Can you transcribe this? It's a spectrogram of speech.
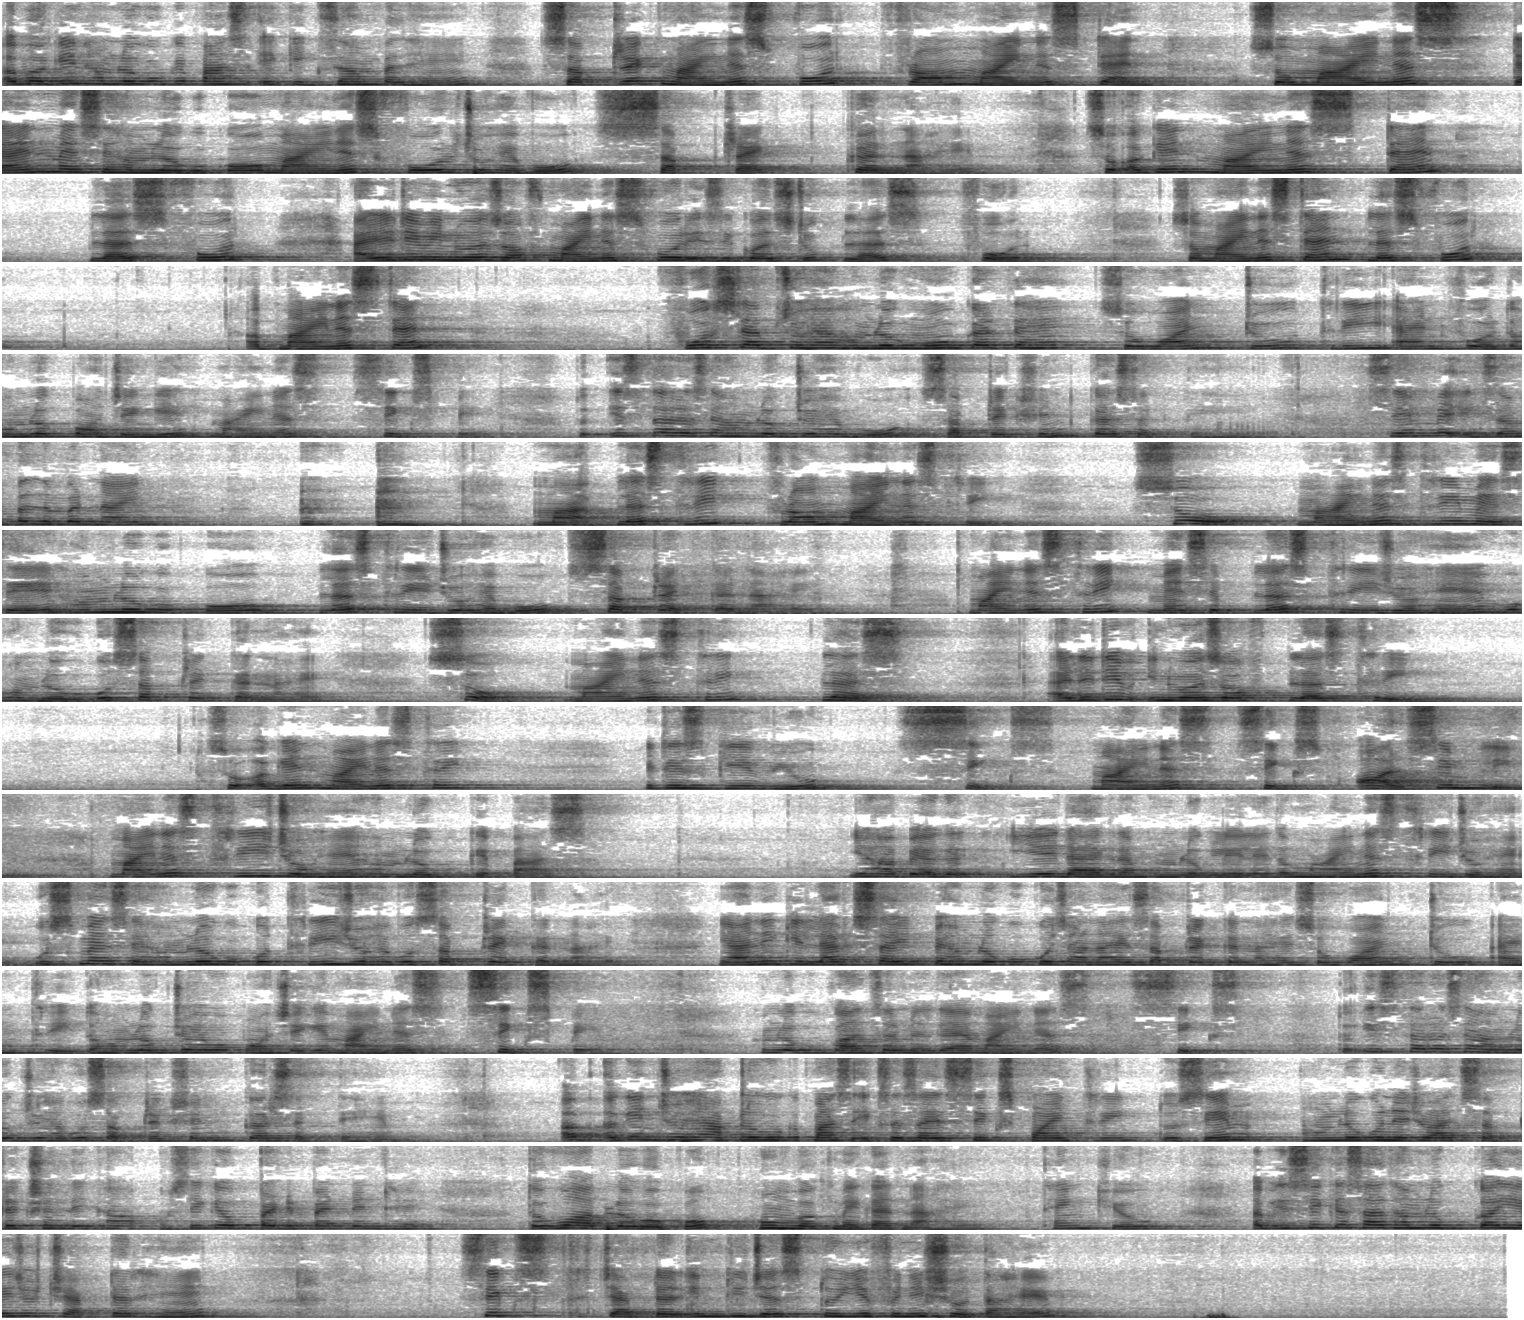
अब अगेन हम लोगों के पास एक एग्ज़ाम्पल है subtract minus four from minus ten so minus ten में से हम लोगों को माइनस फोर जो है वो सब्ट्रैक्ट करना है। So again minus ten plus four additive inverse of minus four is equals to plus four so minus ten plus four अब माइनस टेन फोर स्टेप जो है हम लोग मूव करते हैं. So one two three and four तो हम लोग पहुँचेंगे माइनस सिक्स पे. तो इस तरह से हम लोग जो है वो सब्ट्रैक्शन कर सकते हैं. Same way example number nine plus three from minus three so minus three में से हम लोगों को प्लस थ्री जो है वो सब्ट्रैक्ट करना है. माइनस थ्री में से प्लस थ्री जो है, वो हम लोगों को सब्ट्रैक्ट करना है। So minus three plus additive inverse of plus three. So again minus three it is give you six minus six और सिंपली माइनस थ्री जो है हम लोगों के पास, यहाँ पे अगर ये डायग्राम हम लोग ले लें तो माइनस थ्री जो है, उसमें से हम लोगों को थ्री जो है वो सब करना है। यानी कि लेफ़्ट साइड पे हम लोगों को जाना है सब करना है so one two and three तो हम लोग जो है वो पहुँचेंगे माइनस सिक्स पे। हम लोगों को आंसर मिल गया माइनस सिक्स तो इस तरह से हम लोग जो है वो सब्ट्रैक्शन कर सकते हैं। अब अगेन जो है आप लोगों के पास एक्सरसाइज सिक्स पॉइंट थ्री तो सेम हम लोगों ने जो आज सब्ट्रैक्शन लिखा उसी के ऊपर डिपेंडेंट है तो वो आप लोगों को होमवर्क में करना है। थैंक यू अब इसी के साथ हम लोगों का ये जो चैप्टर है सिक्स चैप्टर इंटीजर्स तो ये फिनिश होता है।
